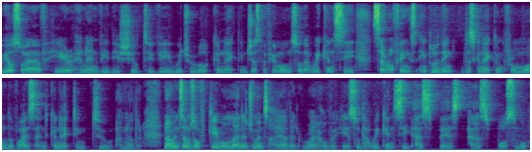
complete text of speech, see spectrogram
we also have here an NVIDIA Shield TV, which we will connect in just a few moments so that we can see several things, including disconnecting from one device and connecting to another. Now, in terms of cable management, I have it right over here so that we can see as best as possible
